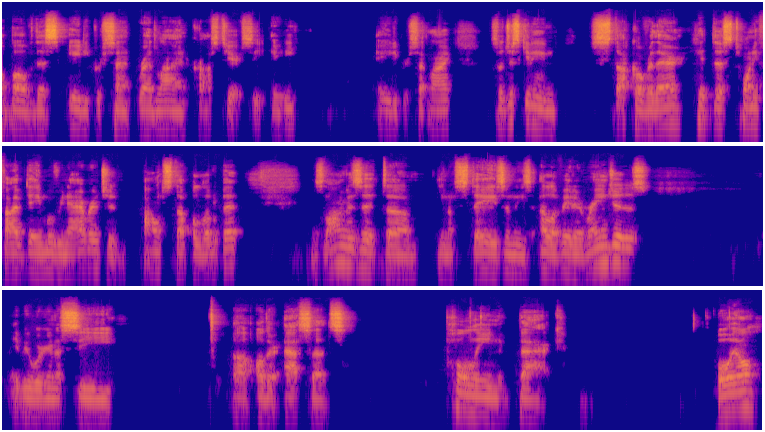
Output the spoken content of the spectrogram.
above this 80% red line across here. See, 80, 80% line. So just getting stuck over there, hit this 25-day moving average and bounced up a little bit. As long as it um, you know stays in these elevated ranges, maybe we're going to see uh, other assets pulling back. Oil.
